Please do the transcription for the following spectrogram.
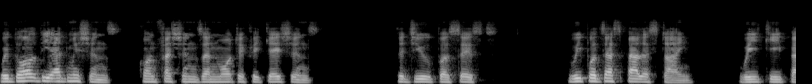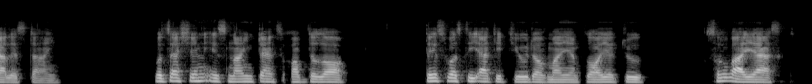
With all the admissions, confessions, and mortifications, the Jew persists. We possess Palestine. We keep Palestine. Possession is nine tenths of the law. This was the attitude of my employer too. So I asked,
